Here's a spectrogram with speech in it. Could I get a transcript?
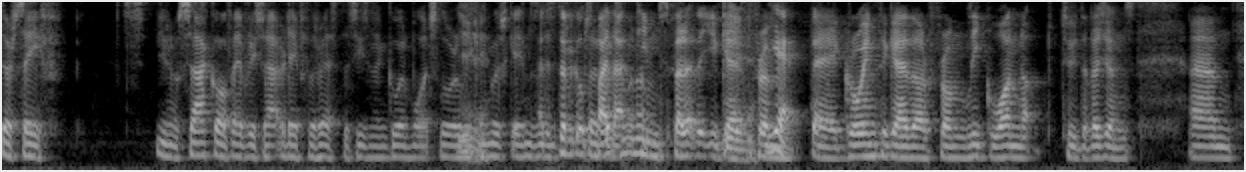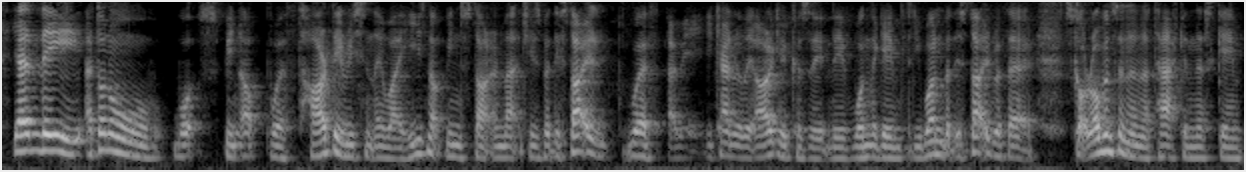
they're safe. You know, sack off every Saturday for the rest of the season and go and watch lower league Yeah. English games. And it's difficult to try buy that team up. spirit that you get Yeah. from Yeah. uh, growing together from League One up to divisions. Um, yeah, they. I don't know what's been up with Hardie recently. Why he's not been starting matches, but they started with. I mean, you can't really argue because they they've won the game three one. But they started with uh, Scott Robinson in attack in this game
